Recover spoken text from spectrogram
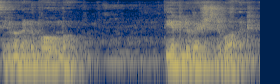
സിനിമ കണ്ടു പോകുമ്പോൾ തിയേറ്ററിൽ ഉപേക്ഷിച്ചിട്ട് പോകാൻ പറ്റും.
